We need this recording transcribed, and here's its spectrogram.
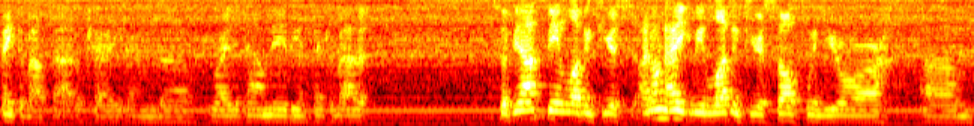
Think about that, okay, and uh, write it down maybe and think about it. So if you're not being loving to yourself, I don't know how you can be loving to yourself when you're um,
